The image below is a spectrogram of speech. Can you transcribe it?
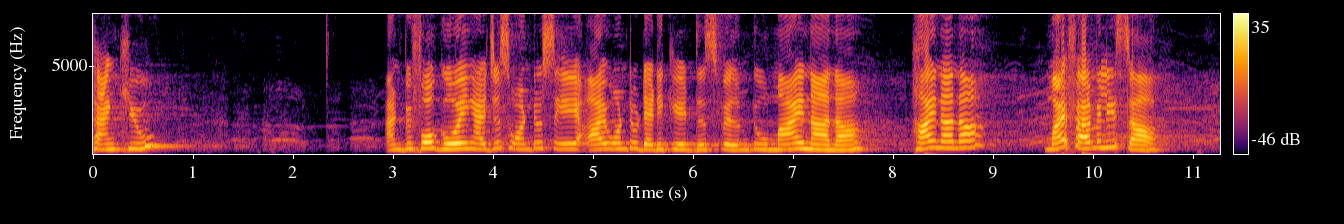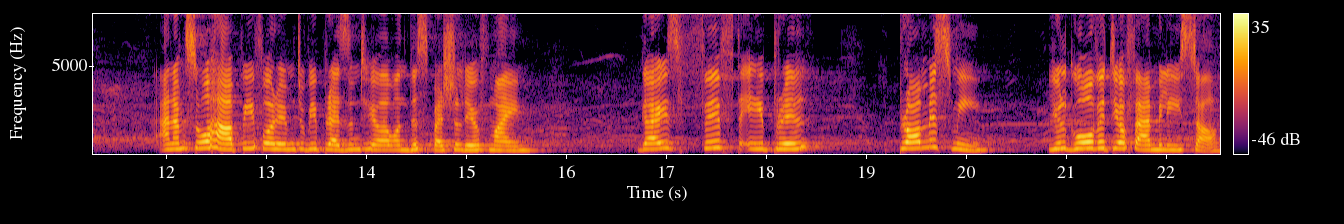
thank you. And before going i just want to say i want to dedicate this film to my nana. Hi nana. My family star and I'm so happy for him to be present here on this special day of mine. Guys, 5th April, promise me you'll go with your family, star.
